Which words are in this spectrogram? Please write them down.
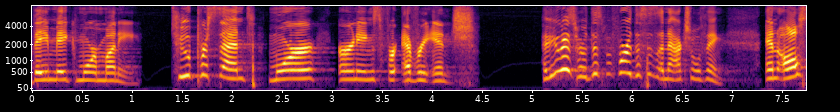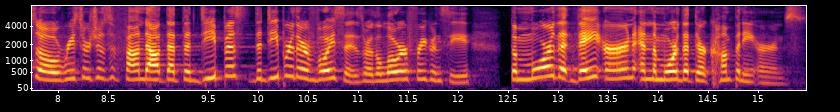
they make more money. 2% more earnings for every inch. Have you guys heard this before? This is an actual thing. And also, researchers have found out that the deepest, the deeper their voices or the lower frequency, the more that they earn and the more that their company earns.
